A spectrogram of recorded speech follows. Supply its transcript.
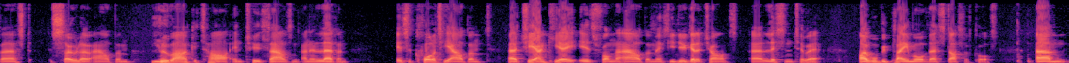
first solo album, Luar Guitar, in 2011. It's a quality album. Uh, Chian Kheh is from the album. If you do get a chance, uh, listen to it. I will be playing more of their stuff, of course. Um,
